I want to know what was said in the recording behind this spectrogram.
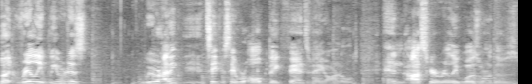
but really, we were just, we were. I think it's safe to say we're all big fans of Hey Arnold, and Oscar really was one of those.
